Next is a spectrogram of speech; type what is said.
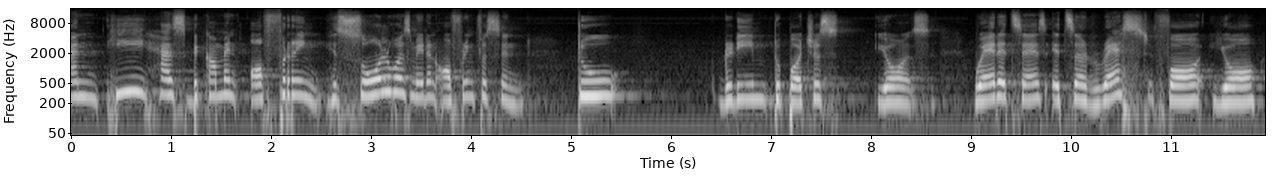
And he has become an offering. His soul was made an offering for sin to redeem, to purchase yours. Where it says it's a rest for your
